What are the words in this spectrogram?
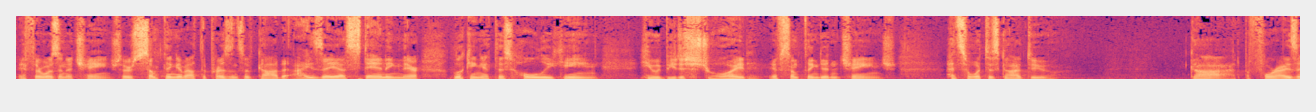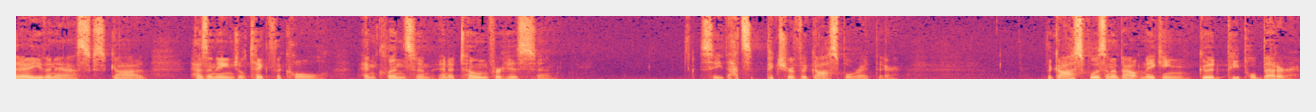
if there wasn't a change. There's something about the presence of God that Isaiah standing there looking at this holy king, he would be destroyed if something didn't change. And so, what does God do? God, before Isaiah even asks, God has an angel take the coal and cleanse him and atone for his sin. See, that's a picture of the gospel right there. The gospel isn't about making good people better.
